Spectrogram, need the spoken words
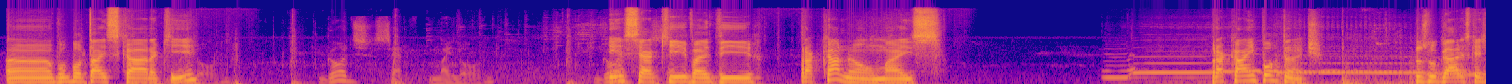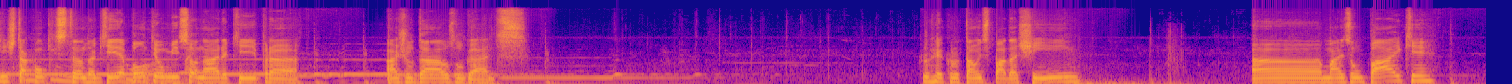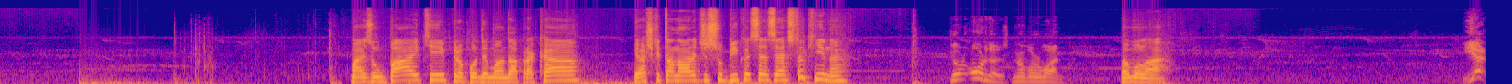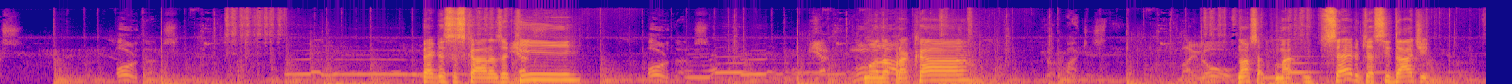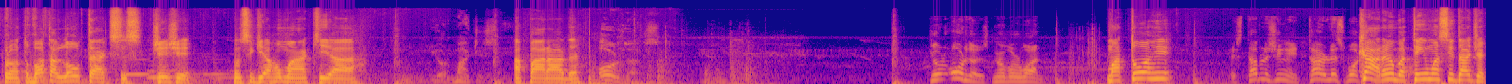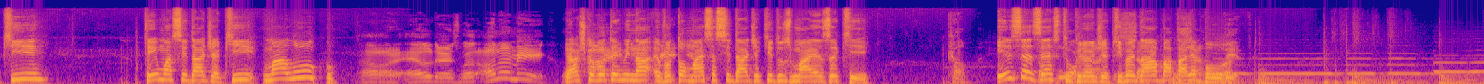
Uh, vou botar esse cara aqui. Esse aqui vai vir pra cá não, mas... Pra cá é importante. Nos lugares que a gente tá conquistando aqui, é bom ter um missionário aqui pra ajudar os lugares. Recrutar um espadachim. Uh, mais um pike. Mais um pike pra eu poder mandar pra cá. Eu acho que tá na hora de subir com esse exército aqui, né? Orders, Vamos lá. Yes. Orders. Pega esses caras aqui. Orders. Manda pra cá. Nossa, mas, sério que a cidade... Pronto, bota low taxes. GG. Consegui arrumar aqui a... A parada. Uma torre. Caramba, tem uma cidade aqui. Tem uma cidade aqui. Maluco. Eu acho que eu vou terminar. Eu vou tomar essa cidade aqui dos maias aqui. Esse exército grande aqui vai dar uma batalha boa.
